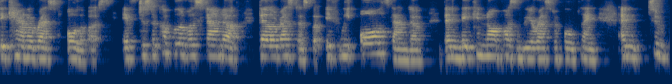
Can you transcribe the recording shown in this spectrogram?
they can't arrest all of us. If just a couple of us stand up, they'll arrest us. But if we all stand up, then they cannot possibly arrest a full plane. And to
